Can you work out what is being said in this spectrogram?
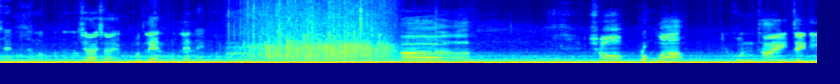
ใช่พูดตลอดพูดตลอดใช่ใช่พูดเล่นพูดเล่นเล่นพูดอืมอ่าชอบเพราะว่าคนไทยใจดี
